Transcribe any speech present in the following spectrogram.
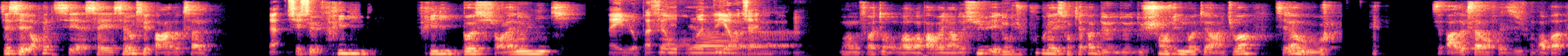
c'est en fait c'est là où c'est paradoxal. Ah, c'est que Free League, Free League bosse sur l'anneau unique. Ah, ils l'ont pas fait en, mode. En fait, on va, on va pas revenir dessus. Et donc du coup là, ils sont capables de, de, changer de moteur. Et tu vois, c'est là où c'est paradoxal en fait. Je comprends pas.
